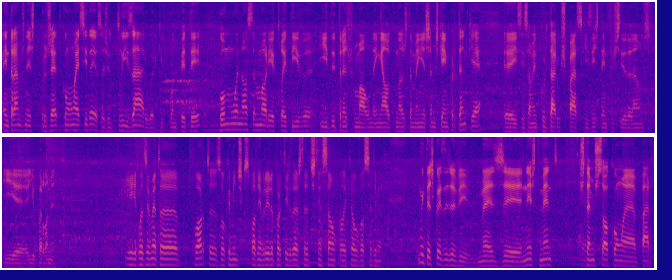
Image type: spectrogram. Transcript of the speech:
entramos neste projeto com essa ideia, ou seja, utilizar o arquivo.pt como a nossa memória coletiva e de transformá-lo em algo que nós também achamos que é importante, que é é, essencialmente cortar o espaço que existe entre os cidadãos e, eh, e o Parlamento. E relativamente a portas ou caminhos que se podem abrir a partir desta distinção, qual é que é o vosso sentimento? Muitas coisas a vir, mas eh, neste momento estamos só com a parte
